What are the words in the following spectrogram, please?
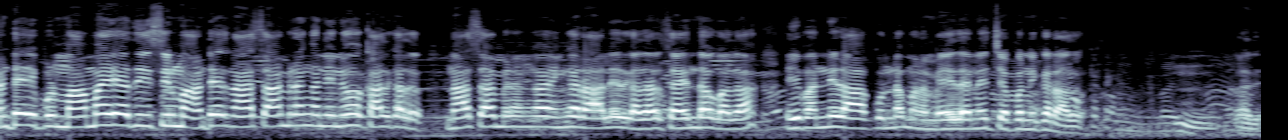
అంటే ఇప్పుడు మా అమ్మాయి అది సినిమా. అంటే నా సామిరంగా నేను కాదు కాదు. నా సామిరంగా ఇంకా రాలేదు కదా. సైందావు కదా. ఇవన్నీ రాకుండా మనం ఏదైనా చెప్పనీకి రాదు అది.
